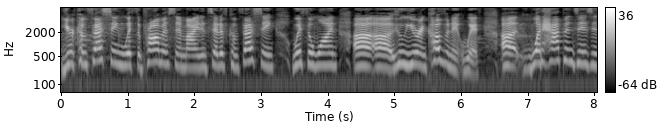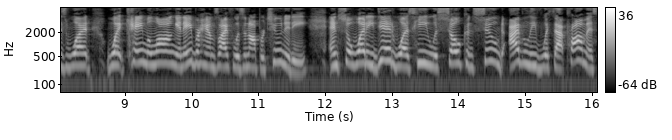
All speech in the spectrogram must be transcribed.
You're confessing with the promise in mind instead of confessing with the one uh, uh, who you're in covenant with. Uh, what happens is, is what, what came along in Abraham's life was an opportunity. And so what he did was he was so consumed, I believe, with that promise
